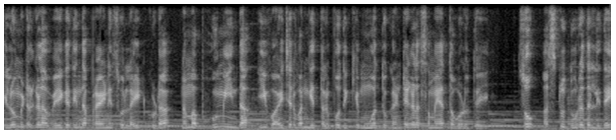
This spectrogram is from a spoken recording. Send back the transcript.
ಕಿಲೋಮೀಟರ್ಗಳ ವೇಗದಿಂದ ಪ್ರಯಾಣಿಸುವ ಲೈಟ್ ಕೂಡ ನಮ್ಮ ಭೂಮಿಯಿಂದ ಈ ವಾಯೇಜರ್ ಒನ್ಗೆ ತಲುಪೋದಿಕ್ಕೆ ಮೂವತ್ತು ಗಂಟೆಗಳ ಸಮಯ ತಗೊಳ್ಳುತ್ತೆ. ಸೊ ಅಷ್ಟು ದೂರದಲ್ಲಿದೆ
